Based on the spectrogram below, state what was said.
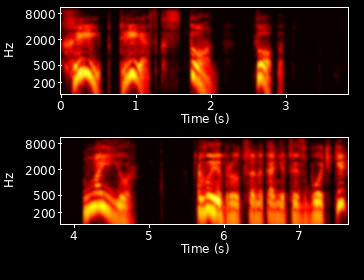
хрип, треск, стон, топот. Майор выбрался, наконец, из бочки,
